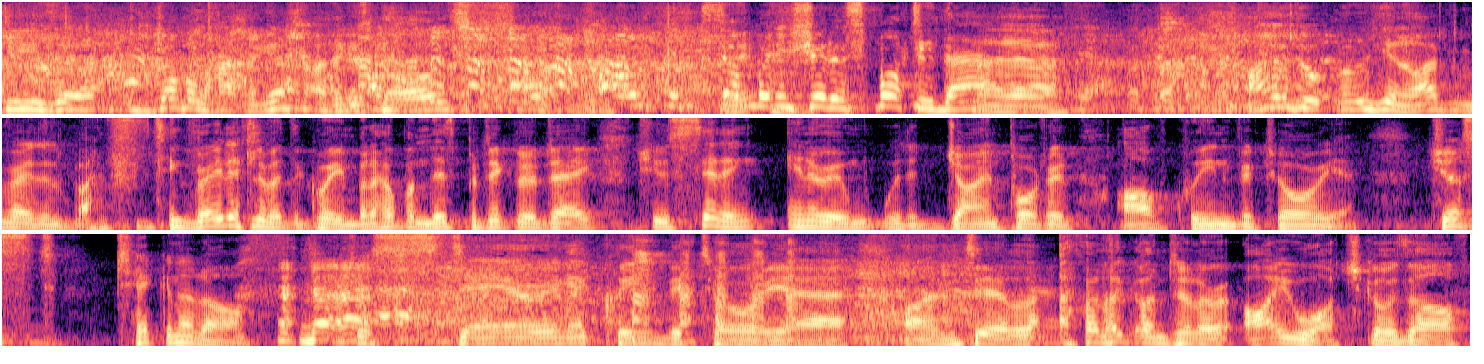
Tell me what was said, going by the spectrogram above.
she's uh, double having it, I think it's called. I somebody should have spotted that. I don't, well, you know, I've very little, I think very little about the Queen, but I hope on this particular day she was sitting in a room with a giant portrait of Queen Victoria, just ticking it off, just staring at Queen Victoria until, like, until her eye watch goes off,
